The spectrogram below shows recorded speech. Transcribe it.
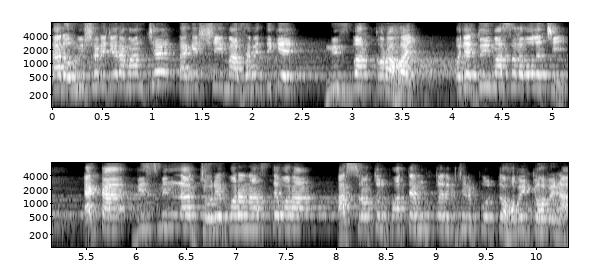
তার অনুসারে যারা মানছে, তাকে সেই মাঝাবের দিকে নিসবাত করা হয়। যে দুই মাসালা বলেছি, একটা বিসমিল্লা, জোরে পড়া, নাচতে পড়া আসরাতুল ফাতে মুক্তাদের পিছনে পড়তে হবে কি হবে না?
